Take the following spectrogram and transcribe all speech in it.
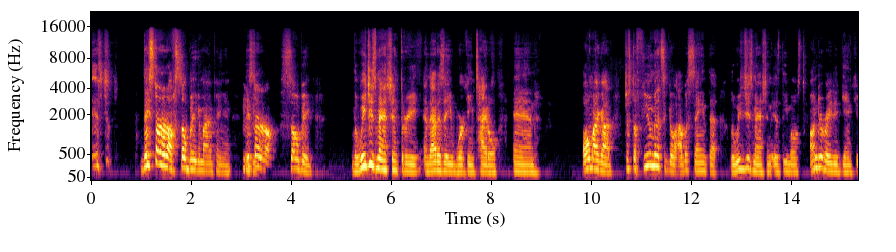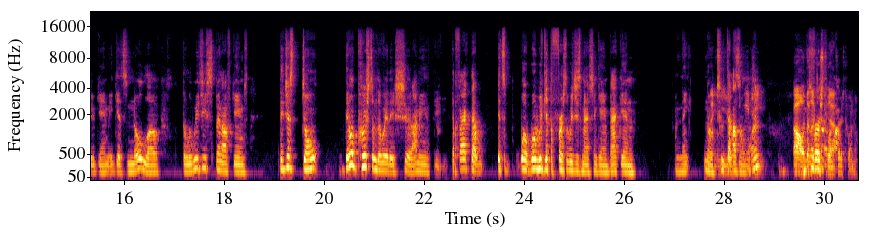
it's just they started off so big in my opinion. They Mhm. started off so big. Luigi's Mansion 3, and that is a working title. And oh my god, just a few minutes ago, I was saying that Luigi's Mansion is the most underrated GameCube game. It gets no love. The Luigi spin-off games, they just don't they don't push them the way they should. I mean, Mm. the fact that it's well when we get the first Luigi's Mansion game back in no 2001. Oh, the first that one. up. First one.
